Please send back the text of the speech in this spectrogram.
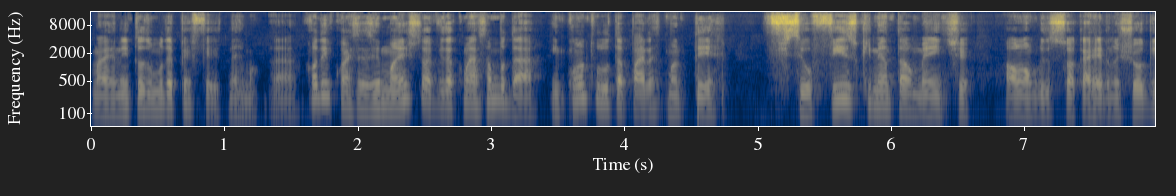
mas nem todo mundo é perfeito, né, irmão? É. Quando ele conhece as irmãs, sua vida começa a mudar. Enquanto luta para manter seu físico e mentalmente ao longo de sua carreira no jogo,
